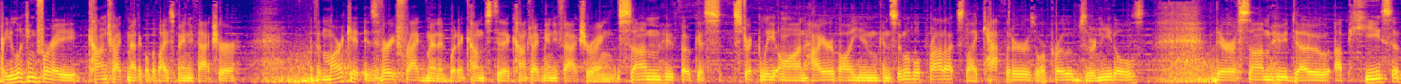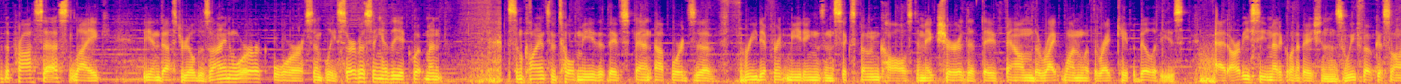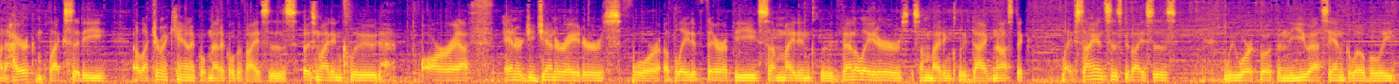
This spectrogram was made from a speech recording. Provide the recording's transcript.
Are you looking for a contract medical device manufacturer? The market is very fragmented when it comes to contract manufacturing. Some who focus strictly on higher volume consumable products like catheters or probes or needles. There are some who do a piece of the process like the industrial design work or simply servicing of the equipment. Some clients have told me that they've spent upwards of three different meetings and six phone calls to make sure that they've found the right one with the right capabilities. At RBC Medical Innovations, we focus on higher complexity electromechanical medical devices. Those might include RF energy generators for ablative therapy. Some might include ventilators. Some might include diagnostic life sciences devices. We work both in the US and globally.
